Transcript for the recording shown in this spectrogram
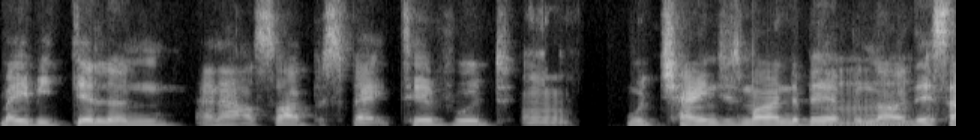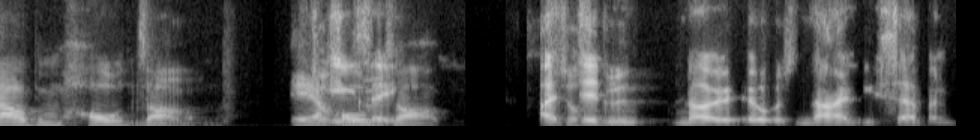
maybe Dylan, an outside perspective, would Mm. would change his mind a bit. But no, Mm. this album holds No. up. It Just holds easy. up. I didn't good. know it was 97.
